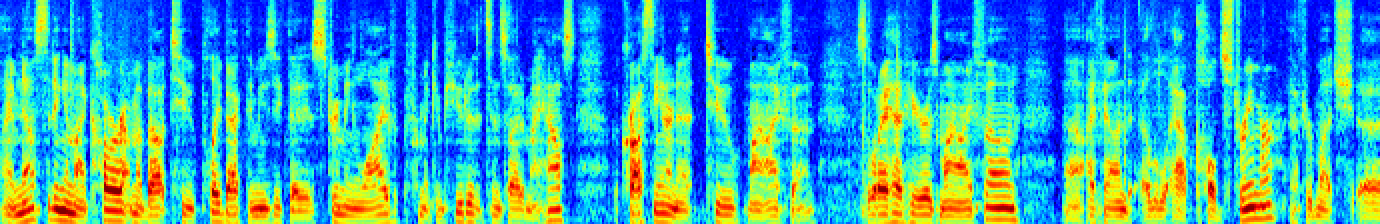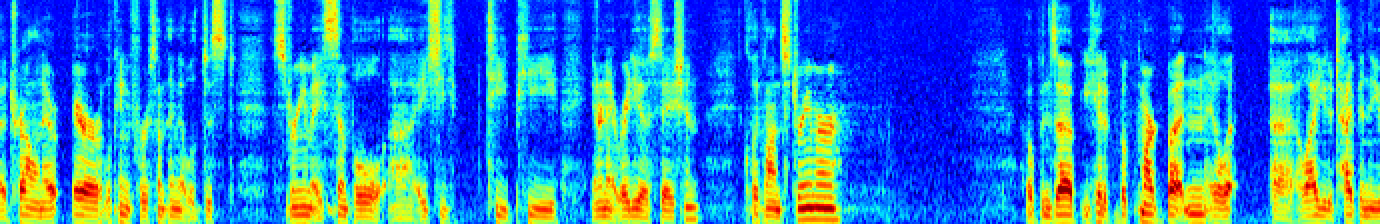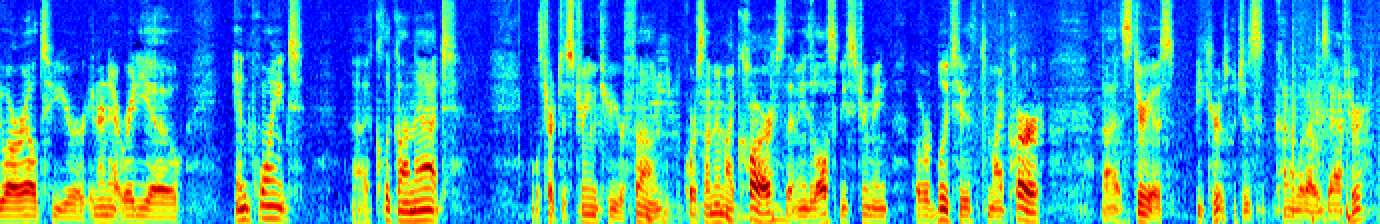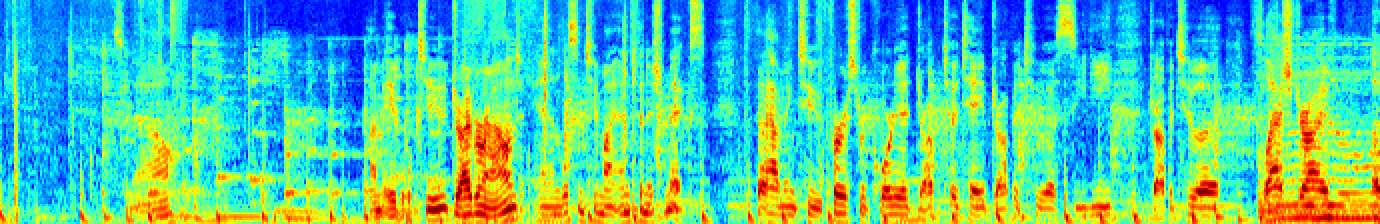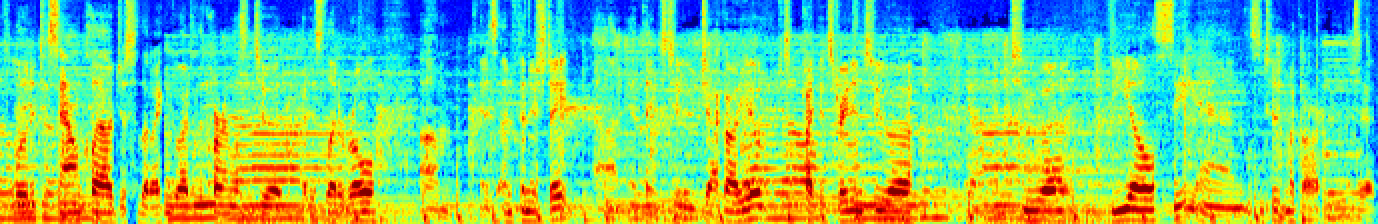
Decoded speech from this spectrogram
I am now sitting in my car. I'm about to play back the music that is streaming live from a computer that's inside of my house across the internet to my iPhone. So what I have here is my iPhone. Uh, I found a little app called Streamer after much uh, trial and er error looking for something that will just stream a simple uh, HTTP internet radio station. Click on Streamer. Opens up. You hit a bookmark button. It'll uh, allow you to type in the URL to your internet radio endpoint. Uh, click on that. We'll start to stream through your phone. Of course, I'm in my car, so that means it'll also be streaming over Bluetooth to my car uh, stereo speakers, which is kind of what I was after. So now I'm able to drive around and listen to my unfinished mix without having to first record it, drop it to a tape, drop it to a CD, drop it to a flash drive, upload it to SoundCloud just so that I can go out to the car and listen to it. I just let it roll um, in its unfinished state. Uh, and thanks to Jack Audio, just pipe it straight into uh, into uh, VLC and listen to it in my car. That's it.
